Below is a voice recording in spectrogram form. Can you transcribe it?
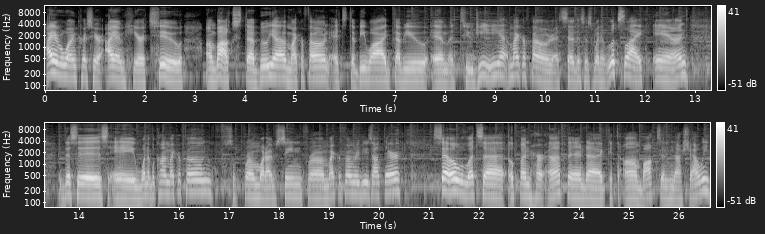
Hi everyone, Chris here. I am here to unbox the Boya microphone. It's the BYWM2G microphone. So this is what it looks like and this is a one-of-a-kind microphone so from what I've seen from microphone reviews out there. So let's uh, open her up and uh, get the unboxing now, shall we?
